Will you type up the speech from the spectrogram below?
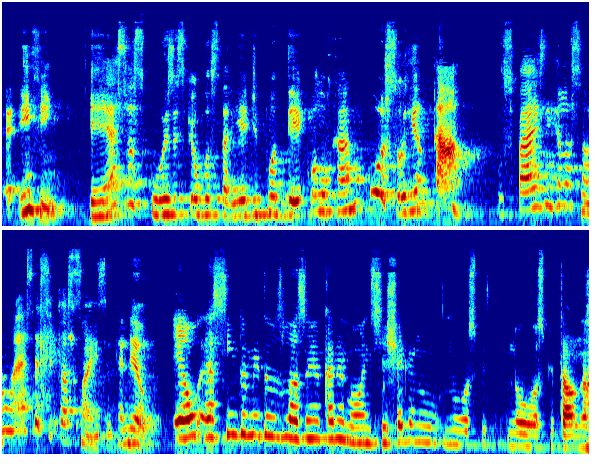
É, enfim, essas coisas que eu gostaria de poder colocar no curso, orientar os pais em relação a essas situações, entendeu? Eu, é a síndrome dos lasanha canelone. Você chega no, no, no, hospital, não.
